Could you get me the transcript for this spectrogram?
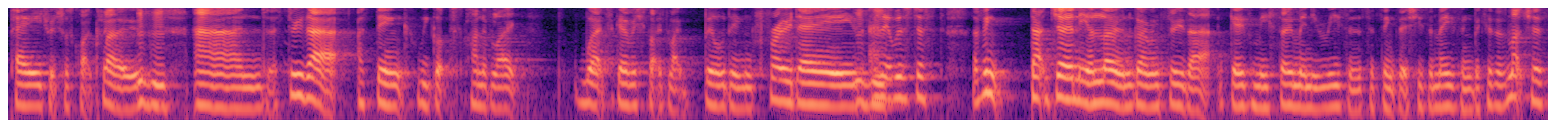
page, which was quite closed. Mm-hmm. And through that, I think we got to kind of like work together. She started like building fro days, Mm-hmm. and it was just, I think that journey alone going through that gave me so many reasons to think that she's amazing because as much as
